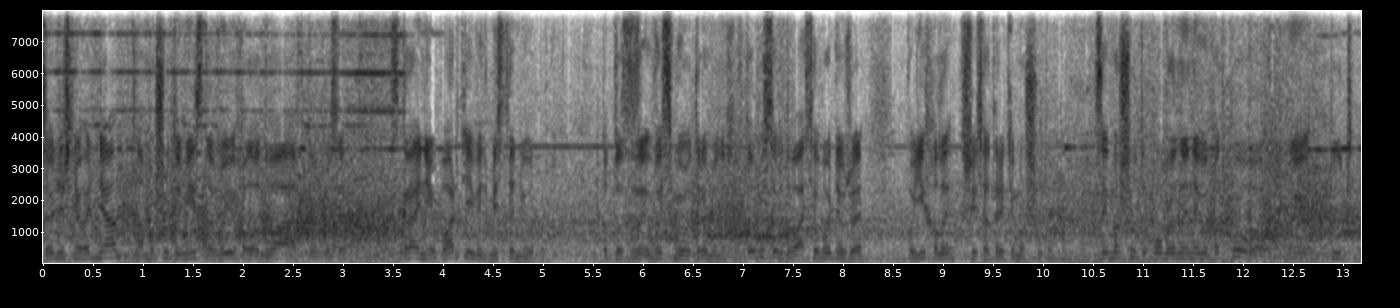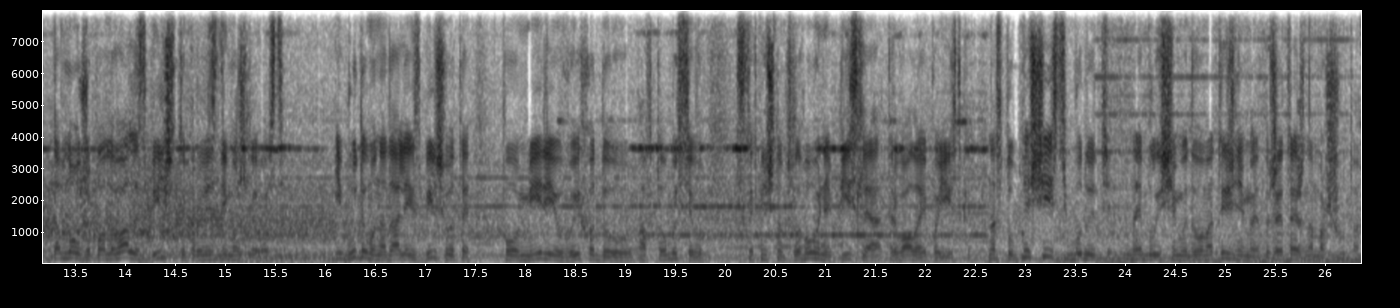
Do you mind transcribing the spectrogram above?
Сьогоднішнього дня на маршрути міста виїхало два автобуси з крайньої партії від міста Нюрнберг. Тобто з восьми отриманих автобусів два сьогодні вже поїхали 63 маршрутом. Цей маршрут обраний не випадково. Ми тут давно вже планували збільшити провізні можливості. І будемо надалі їх збільшувати по мірі виходу автобусів з технічного обслуговування після тривалої поїздки. Наступні шість будуть найближчими двома тижнями вже теж на маршрутах.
